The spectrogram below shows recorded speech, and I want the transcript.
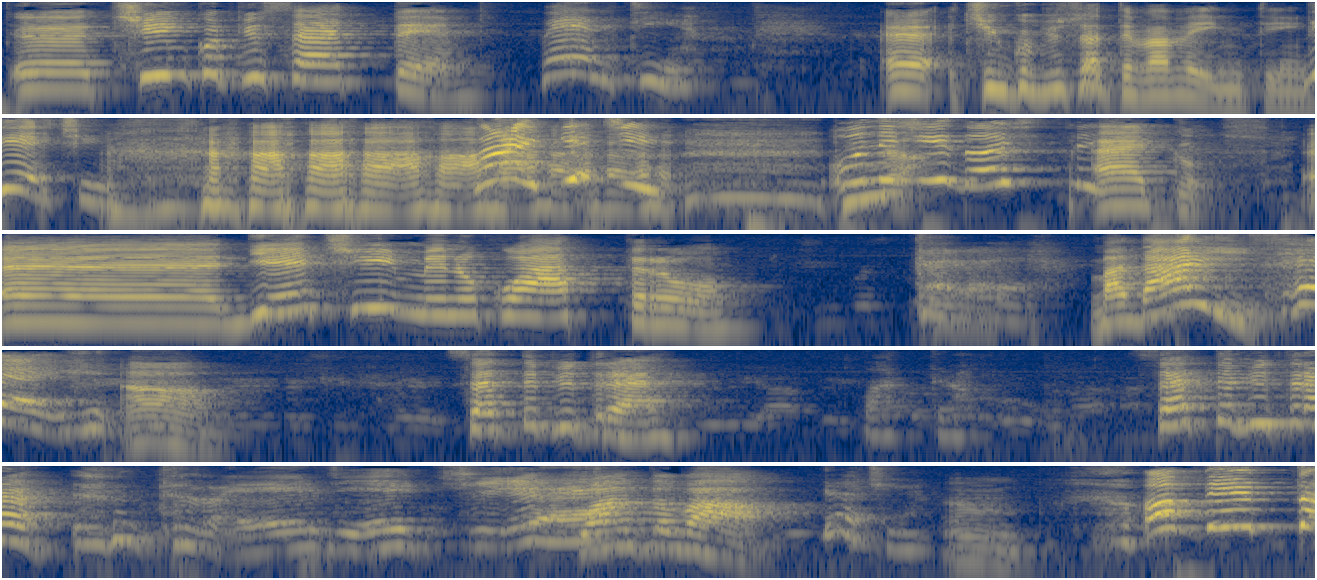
Eh, 5 più 7. 20. Eh, 5 più 7 va 20. 10. Vai, Vai, 10. 11, 12, 13. Ecco, eh, 10 meno 4. 3. Ma dai! 6. Ah. 7 più 3. 4. 7 più 3. 3, 10. Quanto va? 10. Mm. Ho detto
